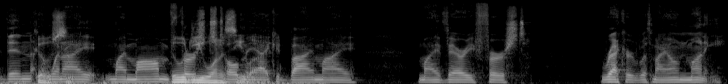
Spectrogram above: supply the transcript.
Then go when see? I my mom Who first you told me I could buy my my very first record with my own money.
